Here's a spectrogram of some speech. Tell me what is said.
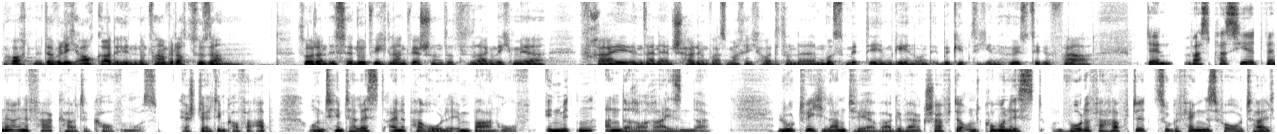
Och, da will ich auch gerade hin, dann fahren wir doch zusammen. So, dann ist der Ludwig Landwehr schon sozusagen nicht mehr frei in seiner Entscheidung, was mache ich heute, sondern er muss mit dem gehen und begibt sich in höchste Gefahr. Denn was passiert, wenn er eine Fahrkarte kaufen muss? Er stellt den Koffer ab und hinterlässt eine Parole im Bahnhof, inmitten anderer Reisender. Ludwig Landwehr war Gewerkschafter und Kommunist und wurde verhaftet, zu Gefängnis verurteilt,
